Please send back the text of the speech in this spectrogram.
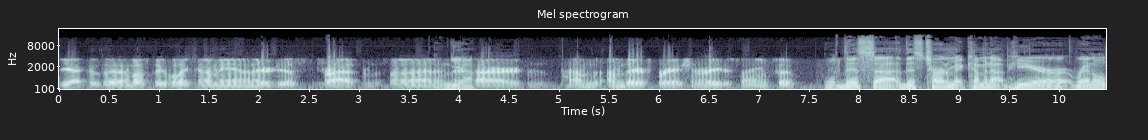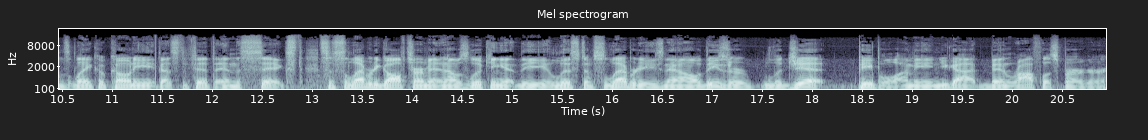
yeah, because uh, most people they come in and they're just fried from the sun and they're Yeah. tired, and I'm I'm there fresh and ready to sing. So Well, this uh, this tournament coming up here, Reynolds Lake Oconee, that's the fifth and the sixth. It's a celebrity golf tournament, and I was looking at the list of celebrities. Now, these are legit people. I mean, you got Ben Roethlisberger,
